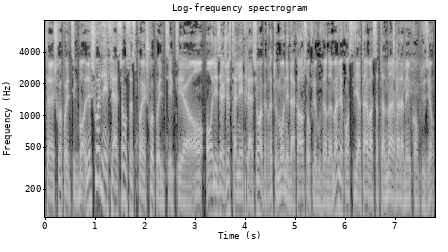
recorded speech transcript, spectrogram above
T'as un choix politique. Bon, le choix de l'inflation, ça c'est pas un choix politique. On, on les ajuste à l'inflation. À peu près tout le monde est d'accord, sauf le gouvernement. Le conciliateur va certainement arriver à la même conclusion.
